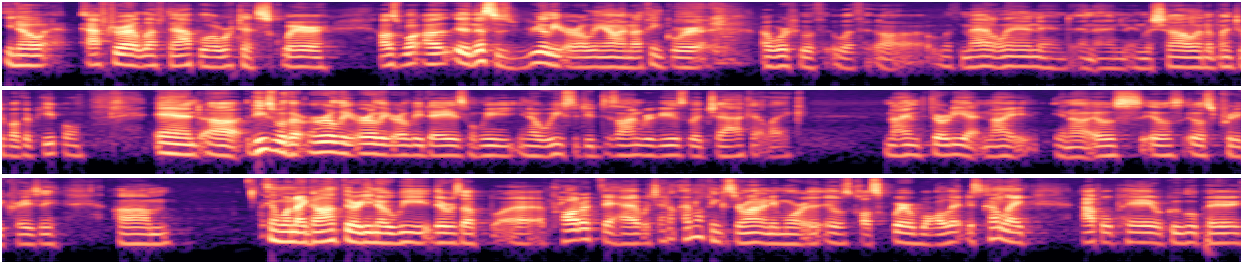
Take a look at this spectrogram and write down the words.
you know, after I left Apple, I worked at Square. I was, I, and this is really early on. I think where I worked with with uh, with Madeline and, and and Michelle and a bunch of other people, and uh, these were the early, early, early days when we, you know, we used to do design reviews with Jack at like 9:30 at night. You know, it was it was it was pretty crazy. Um, and when I got there, you know, we there was a, a product they had, which I don't, I don't think is around anymore. It was called Square Wallet. It's kind of like Apple Pay or Google Pay,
